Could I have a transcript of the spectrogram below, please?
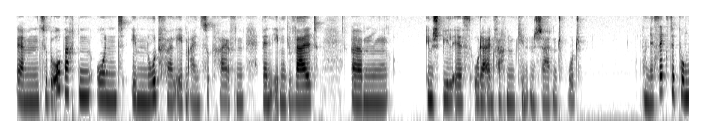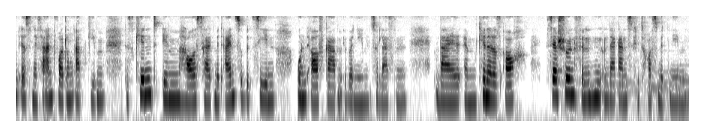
ähm, zu beobachten und im Notfall eben einzugreifen, wenn eben Gewalt ähm, im Spiel ist oder einfach einem Kind ein Schaden droht. Und der sechste Punkt ist, eine Verantwortung abgeben, das Kind im Haushalt mit einzubeziehen und Aufgaben übernehmen zu lassen, weil ähm, Kinder das auch sehr schön finden und da ganz viel draus mitnehmen.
